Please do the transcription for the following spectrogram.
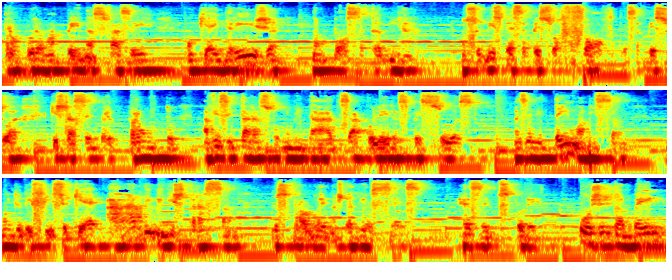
procuram apenas fazer com que a igreja não possa caminhar. Nosso bispo é essa pessoa forte, essa pessoa que está sempre pronto a visitar as comunidades, a acolher as pessoas, mas ele tem uma missão muito difícil que é a administração dos problemas da diocese. Rezemos por ele. Hoje também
